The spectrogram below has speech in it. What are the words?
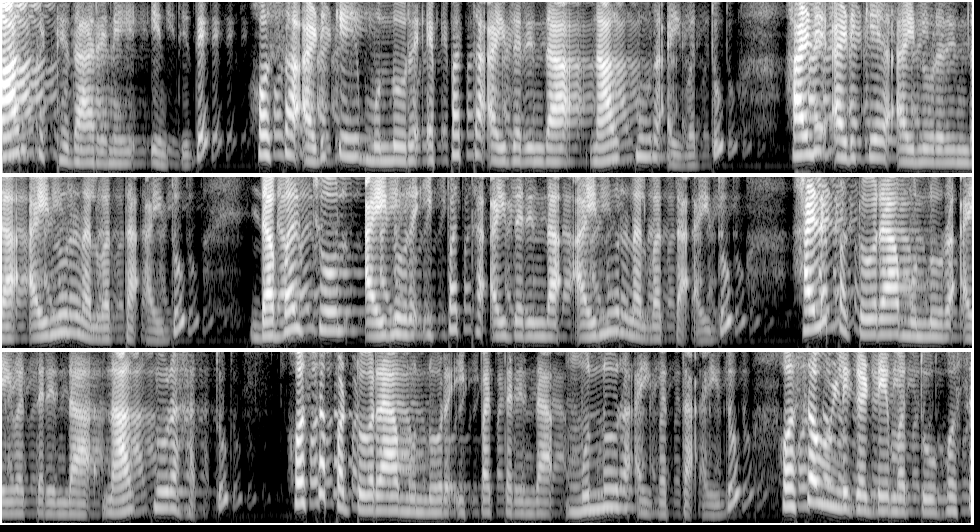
ಮಾರುಕಟ್ಟೆ ಧಾರಣೆ ಇಂತಿದೆ. ಹೊಸ ಅಡಿಕೆ ಮುನ್ನೂರ ಎಪ್ಪತ್ತ ಐದರಿಂದ ನಾಲ್ಕನೂರ ಐವತ್ತು, ಹಳೆ ಅಡಿಕೆ ಐನೂರರಿಂದ ಐನೂರ ನಲವತ್ತ ಐದು ಡಬಲ್ ಚೋಲ್ ಐನೂರ ಇಪ್ಪತ್ತ ಐದರಿಂದ ಐನೂರ ನಲವತ್ತ ಐದು ಹಳೆ ಪಟೋರ ಮುನ್ನೂರ ಐವತ್ತರಿಂದ ನಾಲ್ಕನೂರ ಹತ್ತು, ಹೊಸ ಪಟೋರ ಮುನ್ನೂರ ಇಪ್ಪತ್ತರಿಂದ ಮುನ್ನೂರ ಐವತ್ತ ಐದು ಹೊಸ ಉಳ್ಳಿಗಡ್ಡೆ ಮತ್ತು ಹೊಸ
